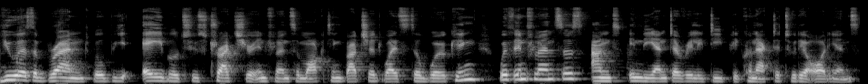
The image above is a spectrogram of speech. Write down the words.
you as a brand will be able to stretch your influencer marketing budget while still working with influencers. And in the end they're really deeply connected to their audience.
